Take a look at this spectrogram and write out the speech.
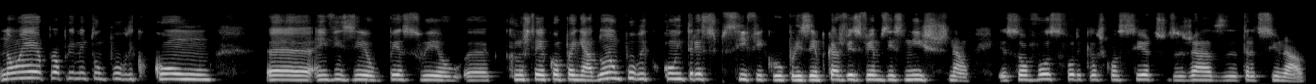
não é propriamente um público com Uh, em Viseu, penso eu, uh, que nos tem acompanhado, não é um público com interesse específico, por exemplo, que às vezes vemos isso nichos, não. Eu só vou se for aqueles concertos de jazz tradicional.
